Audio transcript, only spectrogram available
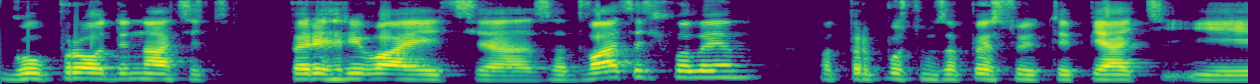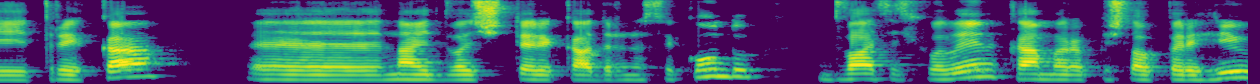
GoPro 11 перегрівається за 20 хвилин. От, припустимо, записуєте 5,3К, е, навіть 24 кадри на секунду. 20 хвилин камера пішла в перегрів,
